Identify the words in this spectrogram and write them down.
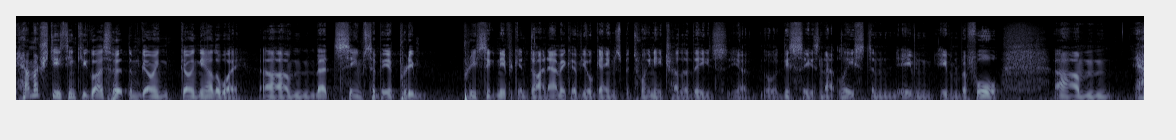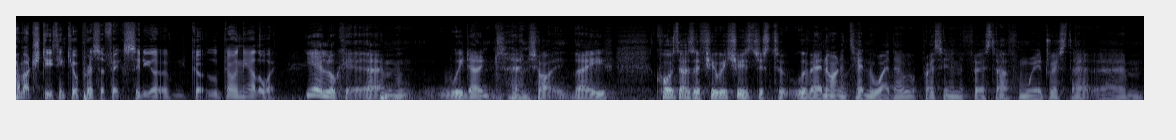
how much do you think you guys hurt them going going the other way? Um, that seems to be a pretty pretty significant dynamic of your games between each other these you know or this season at least, and even even before. Um, how much do you think your press affects City uh, going the other way? Yeah, look, um, we don't. Um, so they caused us a few issues just to, with our nine and ten, the way they were pressing in the first half, and we addressed that. Um,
